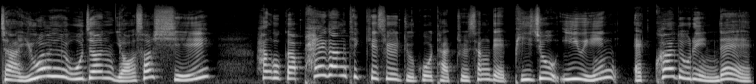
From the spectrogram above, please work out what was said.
자, 6월 오전 6시 한국과 8강 티켓을 두고 다툴 상대 비조 2위인 에콰도르인데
